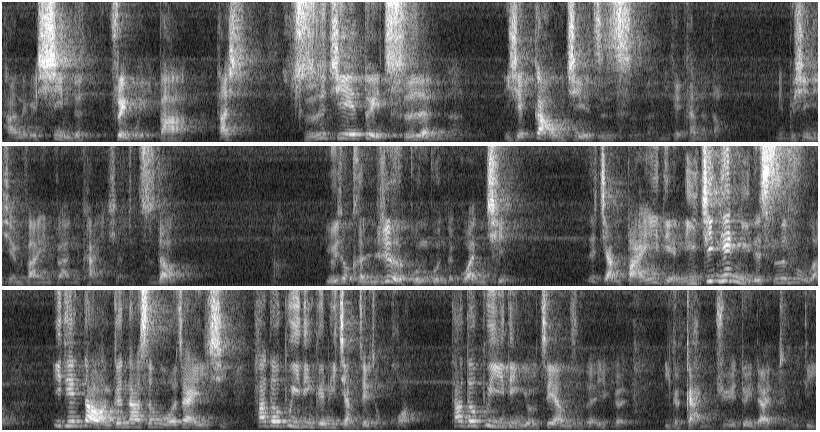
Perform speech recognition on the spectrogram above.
他那个信的最尾巴，他直接对词人呢一些告诫之词呢，你可以看得到。你不信，你先翻一翻看一下就知道。啊，有一种很热滚滚的关切。讲白一点，你今天你的师傅啊，一天到晚跟他生活在一起，他都不一定跟你讲这种话，他都不一定有这样子的一个一个感觉对待徒弟。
